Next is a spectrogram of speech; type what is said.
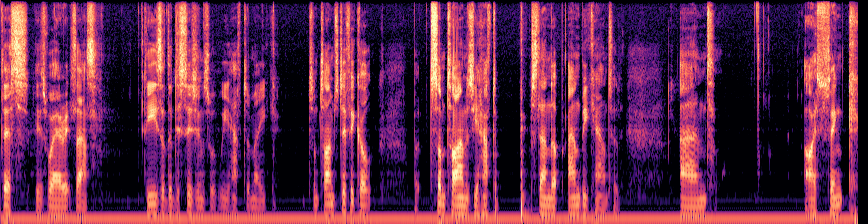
this is where it's at. These are the decisions that we have to make. Sometimes difficult, but sometimes you have to stand up and be counted. And I think,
